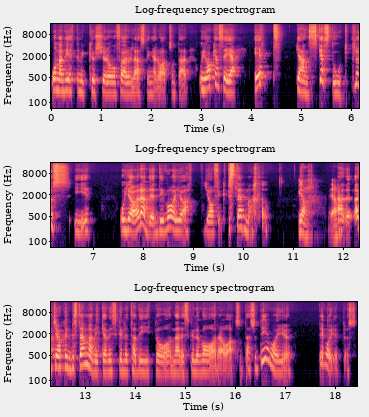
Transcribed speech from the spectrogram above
Ordnade jättemycket kurser och föreläsningar och allt sånt där. Och jag kan säga ett ganska stort plus i att göra det, det var ju att jag fick bestämma. Ja. ja. Att, att jag kunde bestämma vilka vi skulle ta dit och när det skulle vara och allt sånt där. Så det var ju, det var ju ett plus.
